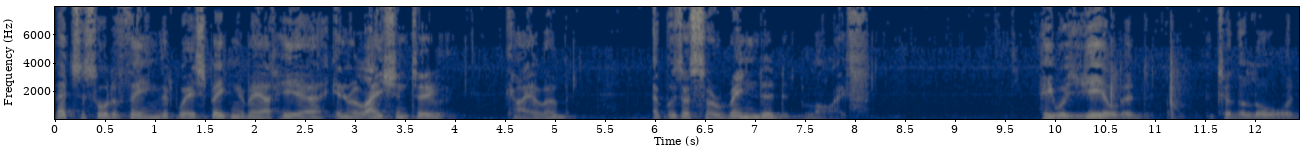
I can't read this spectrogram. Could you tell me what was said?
That's the sort of thing that we're speaking about here in relation to Caleb. It was a surrendered life. He was yielded to the Lord.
